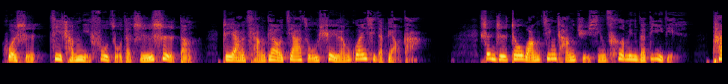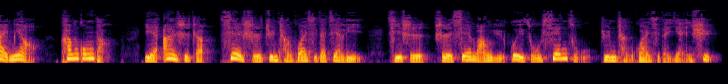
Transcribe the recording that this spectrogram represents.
或是继承你父祖的执事等这样强调家族血缘关系的表达。甚至周王经常举行册命的地点太庙、康宫等，也暗示着现实君臣关系的建立。其实是先王与贵族先祖君臣关系的延续。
